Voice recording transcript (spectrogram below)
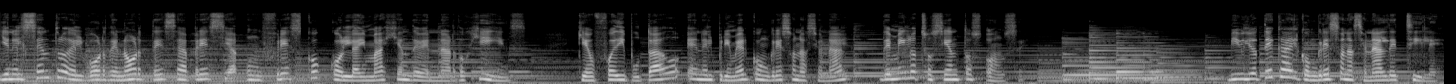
y en el centro del borde norte se aprecia un fresco con la imagen de Bernardo Higgins, quien fue diputado en el primer Congreso Nacional de 1811. Biblioteca del Congreso Nacional de Chile,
